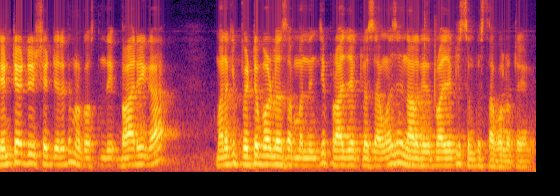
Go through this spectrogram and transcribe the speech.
టెంటేటివ్ షెడ్యూల్ అయితే మనకు వస్తుంది. భారీగా మనకి పెట్టుబడులకు సంబంధించి ప్రాజెక్టులకు సంబంధించి నాలుగైదు ప్రాజెక్టులు శంకుస్థాపనలు ఉంటాయండి.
